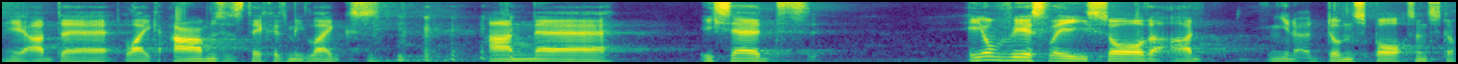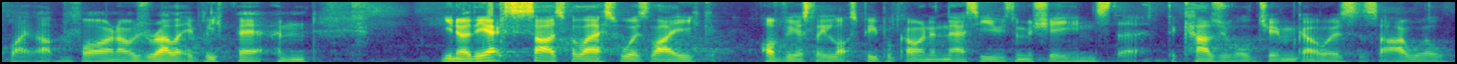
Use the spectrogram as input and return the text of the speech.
He had uh, like arms as thick as me legs, and uh, he said he obviously saw that I'd you know done sports and stuff like that before, and I was relatively fit. And you know, the exercise for less was like obviously lots of people going in there to use the machines. The the casual gym goers, as I will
